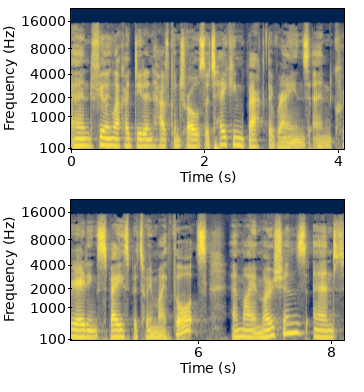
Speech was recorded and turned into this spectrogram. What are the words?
and feeling like I didn't have control. So taking back the reins and creating space between my thoughts and my emotions and,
